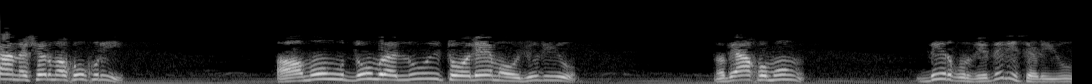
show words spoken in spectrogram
را نشر مخو خوري او مونږ دومره لوی ټوله موجود یو نو بیا خو مونږ ډیر غورځېدلی سړی یو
